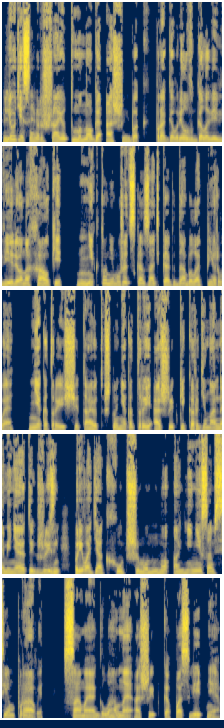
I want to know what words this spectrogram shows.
«Люди совершают много ошибок», – проговорил в голове Велиона Халки. «Никто не может сказать, когда была первая. Некоторые считают, что некоторые ошибки кардинально меняют их жизнь, приводя к худшему, но они не совсем правы. Самая главная ошибка – последняя.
